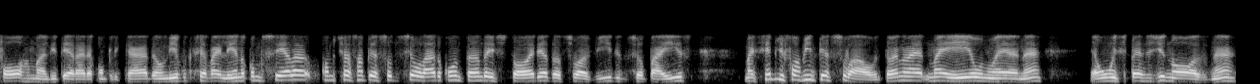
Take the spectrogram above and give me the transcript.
forma literária complicada, é um livro que você vai lendo como se ela, como se fosse uma pessoa do seu lado contando a história da sua vida e do seu país, mas sempre de forma impessoal. Então, não é, não é eu, não é, né? É uma espécie de nós, né?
